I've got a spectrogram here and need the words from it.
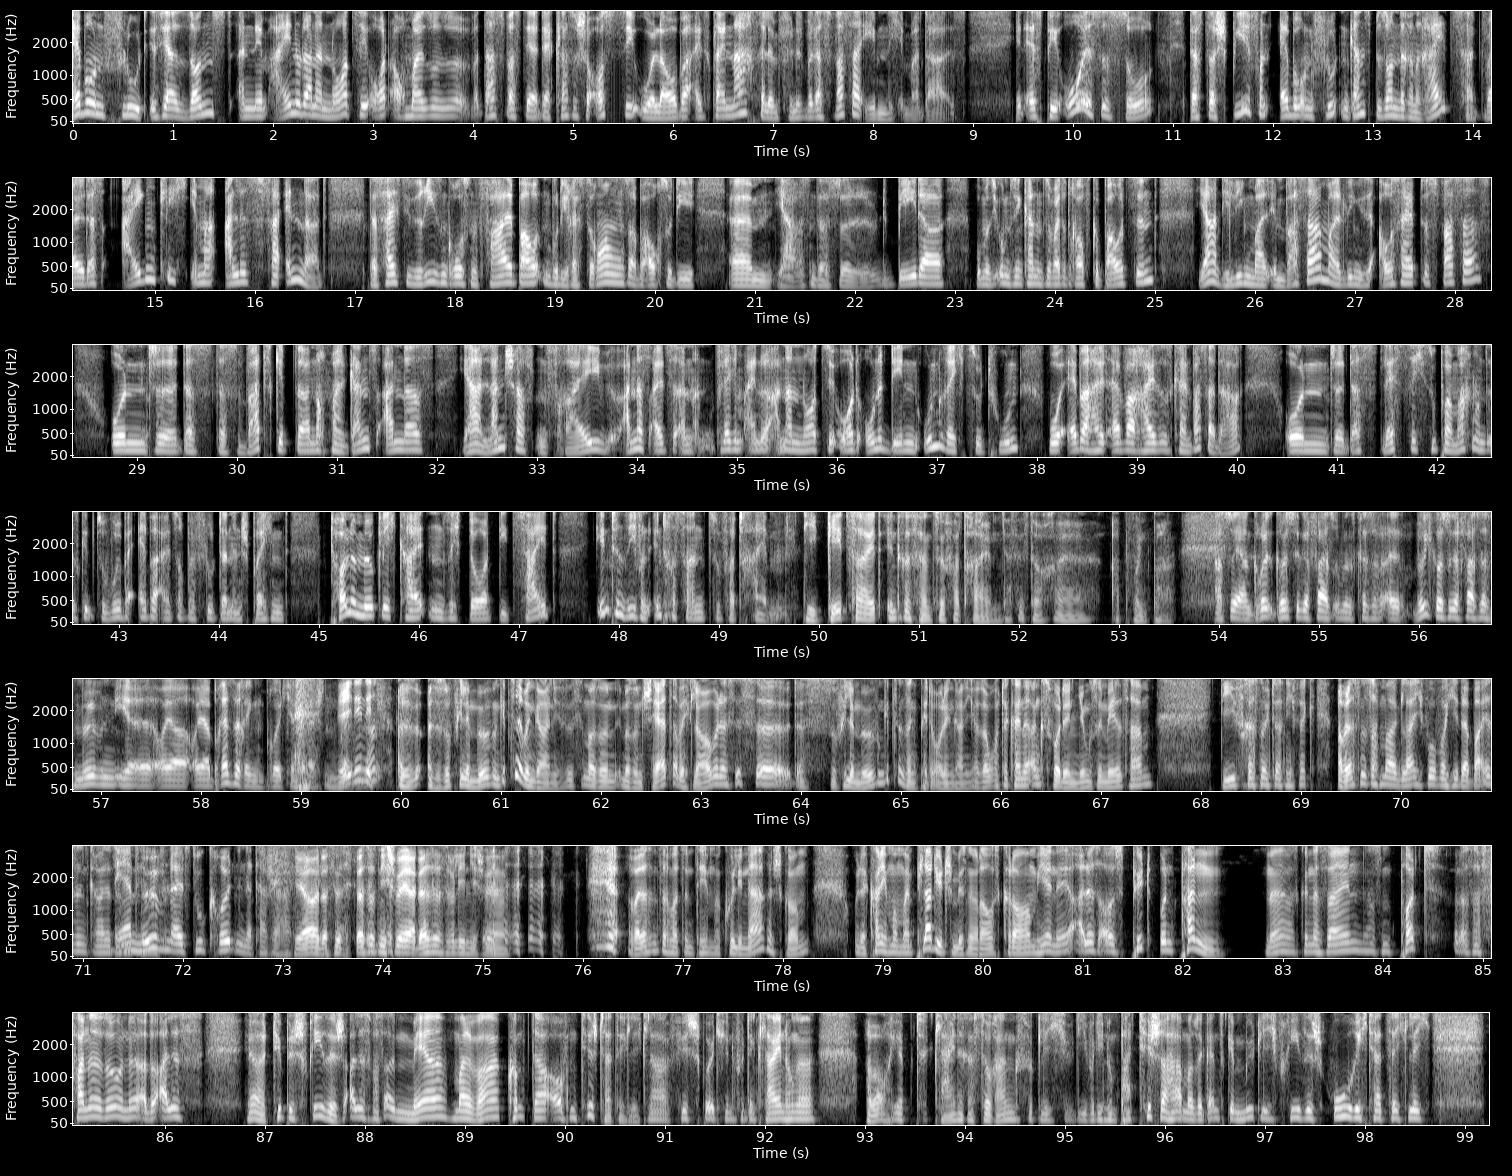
Ebbe und Flut ist ja sonst an dem einen oder anderen Nordseeort auch mal so, so das, was der, der klassische Ostseeurlauber als kleinen Nachteil empfindet, weil das Wasser eben nicht immer da ist. In SPO ist es so, dass das Spiel von Ebbe und Flut einen ganz besonderen Reiz hat, weil das eigentlich immer alles verändert. Das heißt, diese riesengroßen Pfahlbauten, wo die Restaurants, aber auch so die, ähm, ja, was sind das, äh, Bäder, wo man sich umziehen kann und so weiter drauf gebaut sind, ja, die liegen mal im Wasser, mal liegen sie außerhalb des Wassers und äh, das, das das Watt gibt da nochmal ganz anders, ja, Landschaften frei, anders als an vielleicht im einen oder anderen Nordseeort, ohne denen Unrecht zu tun, wo Ebbe halt einfach heißt, es ist kein Wasser da. Und äh, das lässt sich super machen und es gibt sowohl bei Ebbe als auch bei Flut dann entsprechend tolle Möglichkeiten, sich dort die Zeit intensiv und interessant zu vertreiben. Die Gehzeit interessant zu vertreiben, das ist doch äh, abrundbar. Achso, ja, grö größte Gefahr ist übrigens, Christoph, äh, wirklich größte Gefahr ist, dass Möwen ihr äh, euer, euer Bressering-Brötchen brechen. nee, nee, nee. Also, also so viele Möwen gibt es übrigens gar nicht. Das ist immer so, ein, immer so ein Scherz, aber ich glaube, das ist, äh, dass so viele Möwen gibt es in St. Peter-Ording gar nicht. Also da braucht ihr keine Angst vor den Jungs und Mädels haben. Die fressen euch das nicht weg. Aber lass uns doch mal gleich, wo wir hier dabei sind, gerade Mehr Möwen, als du Kröten in der Tasche hast. Ja, das ist, das ist nicht schwer. Das ist wirklich nicht schwer. aber lass uns doch mal zum Thema kulinarisch kommen. Und da kann ich mal mein Plattdeutsch ein bisschen rauskramen hier, ne? Alles aus Püt und Pannen. Ne, was könnte das sein? Aus dem Pott oder aus der Pfanne so, ne? Also alles, ja, typisch friesisch. Alles, was im Meer mal war, kommt da auf den Tisch tatsächlich. Klar, Fischbrötchen für den Kleinhunger. Aber auch ihr habt kleine Restaurants, wirklich, die wirklich nur ein paar Tische haben, also ganz gemütlich, friesisch, urig tatsächlich.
